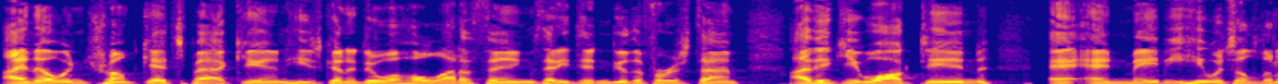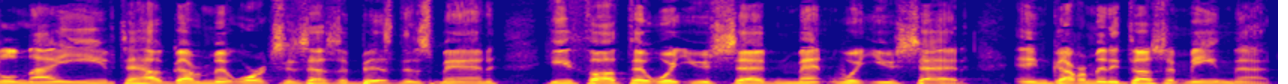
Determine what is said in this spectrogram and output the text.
I know when Trump gets back in, he's going to do a whole lot of things that he didn't do the first time. I think he walked in and, and maybe he was a little naive to how government works. Because as a businessman, he thought that what you said meant what you said. In government, it doesn't mean that.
